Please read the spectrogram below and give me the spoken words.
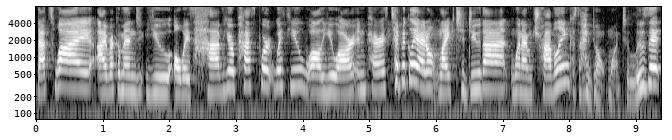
That's why I recommend you always have your passport with you while you are in Paris. Typically, I don't like to do that when I'm traveling because I don't want to lose it,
